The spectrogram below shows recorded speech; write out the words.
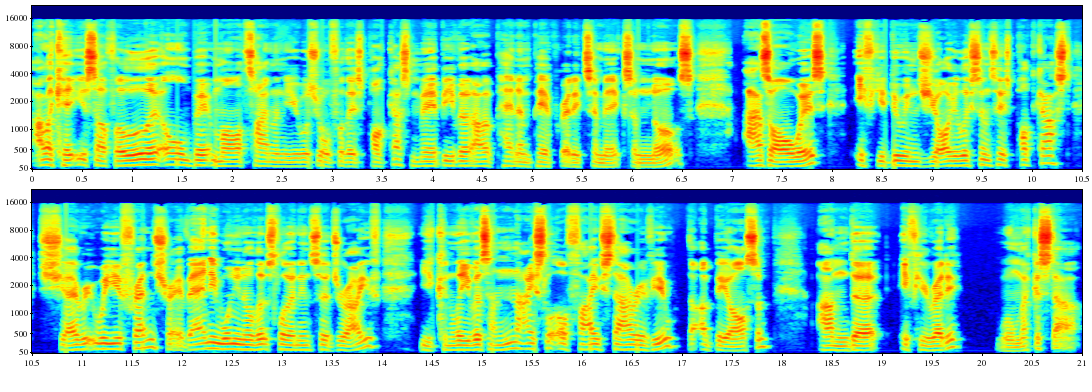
allocate yourself a little bit more time than usual for this podcast. Maybe even have a pen and paper ready to make some notes. As always, if you do enjoy listening to this podcast, share it with your friends. Share it with anyone you know that's learning to drive. You can leave us a nice little five star review. That'd be awesome. And uh, if you're ready, we'll make a start.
